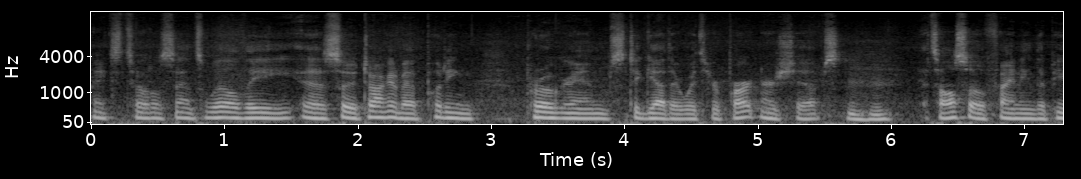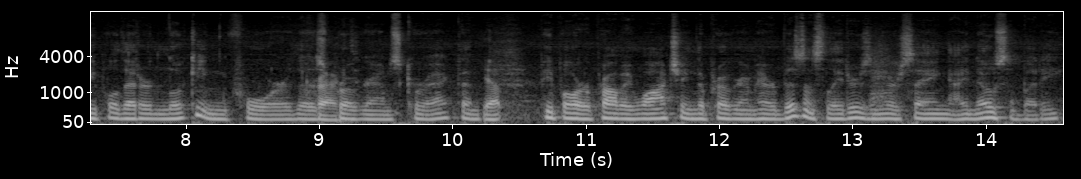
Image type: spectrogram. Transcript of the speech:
Makes total sense. Will the uh, so talking about putting programs together with your partnerships, Mm-hmm. it's also finding the people that are looking for those Correct. programs, correct? And Yep. people are probably watching the program here, business leaders, and they're saying, "I know somebody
